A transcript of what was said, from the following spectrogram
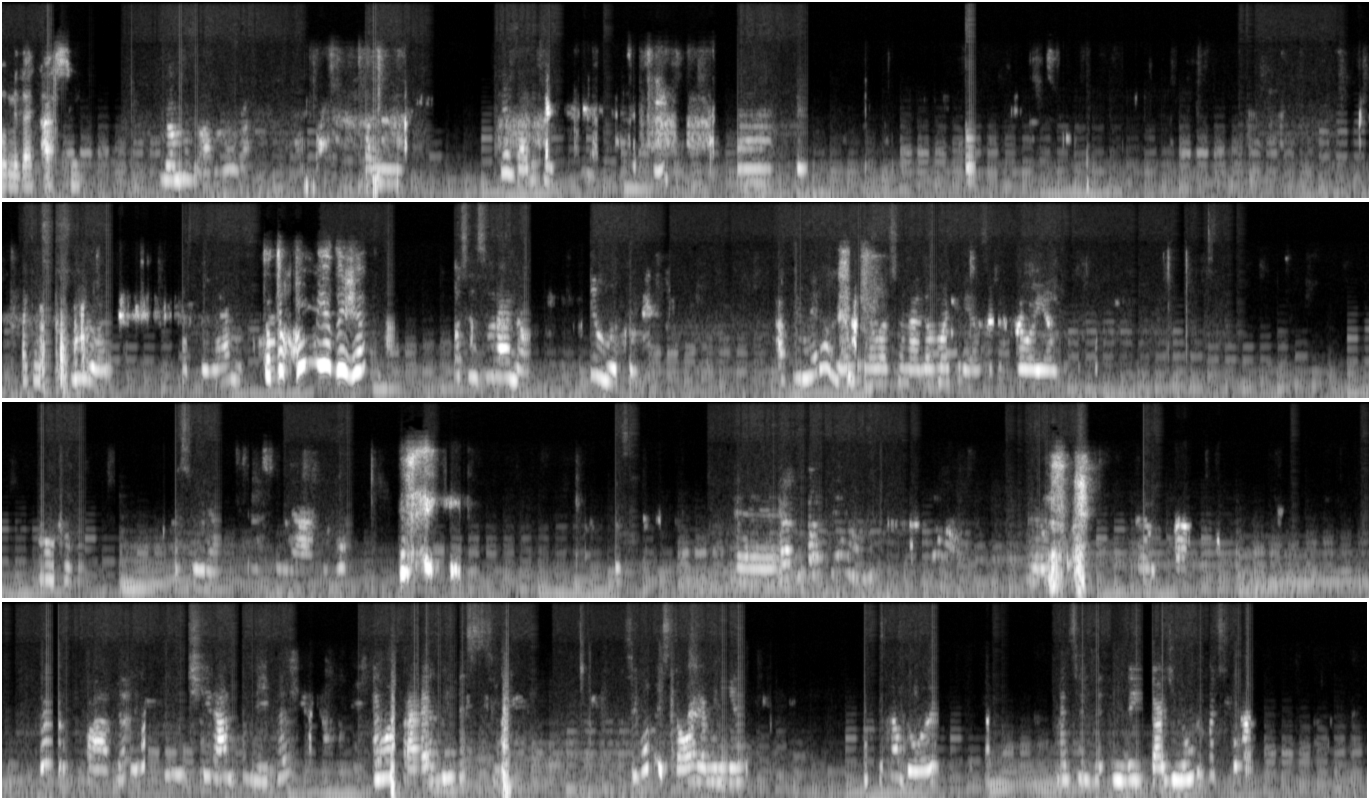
me da casa. Vamos lá, vamos lá. Ahn, tem vários aqui. Que eu tô com medo já. Não vou censurar, não. E Lucas? A primeira lenda relacionada a uma criança que foi. Vou. É... Preocupada em tirar da vida em uma praia do Recife. Segundo a história, a menina é um pecador, mas sua identidade nunca foi descoberta.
